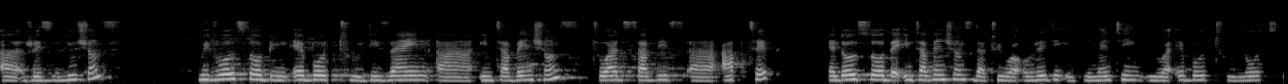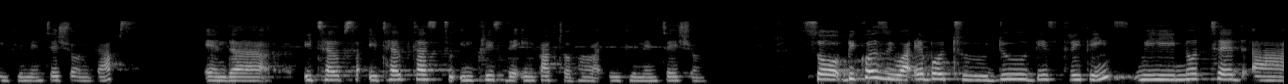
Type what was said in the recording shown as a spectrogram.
uh, resolutions. We've also been able to design uh, interventions towards service uh, uptake and also the interventions that we were already implementing, we were able to note implementation gaps and uh, it, helps, it helped us to increase the impact of our implementation. So because we were able to do these three things, we noted uh,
